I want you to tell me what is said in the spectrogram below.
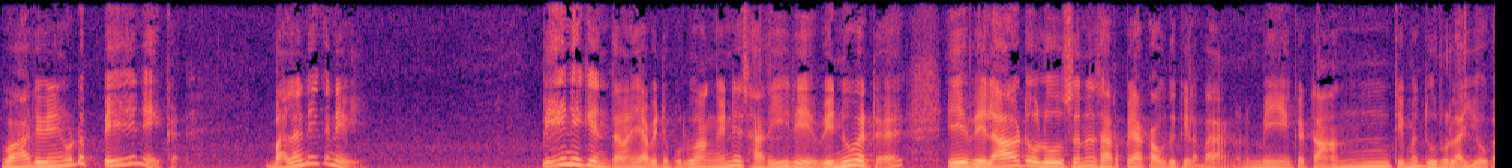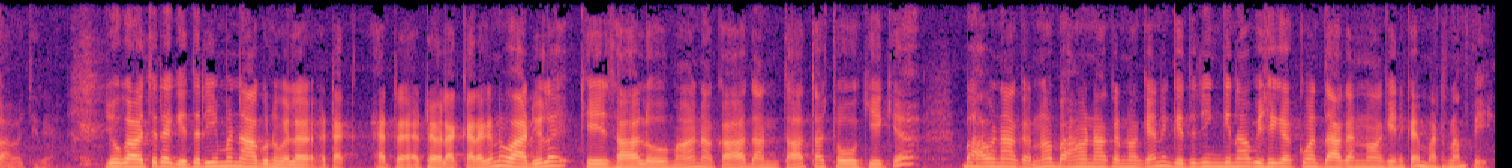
වාඩි වෙනකොට පේන එක බලන එක නෙවෙයි. පේන එකෙන් තමයි අපිට පුළුවන් වෙන්නේ ශරීරයේ වෙනුවට ඒ වෙලාවට ඔලෝසන සර්පයා කවුද කියලා බලන්න ඕනේ. මේකට අන්තිම දුර්ලභ යෝගාවචරය. යෝගාවචරය gederima නාගුණ වෙලා ඇට ඇට වෙලක් අරගෙන වාඩි වෙලා කේසාලෝමා නකා දන්තා තචෝ කිය කිය භාවනා කරනවා. භාවනා කරනවා කියන්නේ gederin ගිනා විශේෂයක්ම දා ගන්නවා කියන එකයි මට නම් පේන්නේ.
